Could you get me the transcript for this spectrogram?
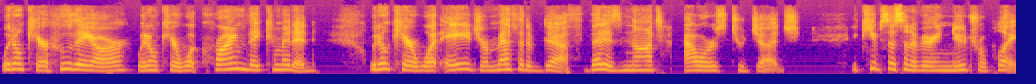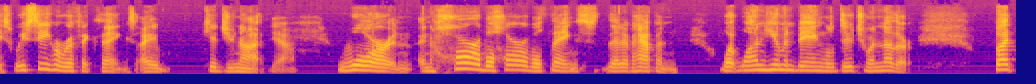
we don't care who they are. We don't care what crime they committed. We don't care what age or method of death. That is not ours to judge. It keeps us in a very neutral place. We see horrific things. I kid you not. Yeah. War and, and horrible horrible things that have happened. What one human being will do to another. But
